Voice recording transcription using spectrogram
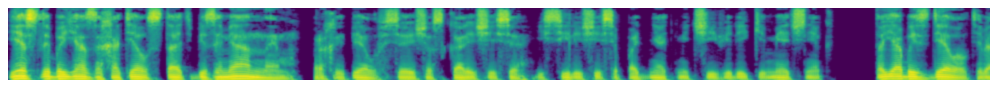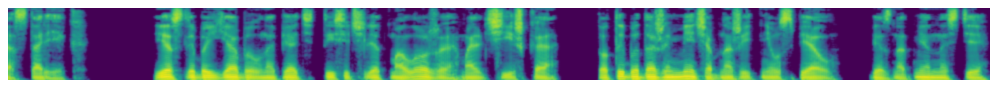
«Если бы я захотел стать безымянным», — прохрипел все еще скалящийся и силящийся поднять мечи великий мечник, «то я бы сделал тебя, старик. Если бы я был на пять тысяч лет моложе, мальчишка, то ты бы даже меч обнажить не успел». Без надменности,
